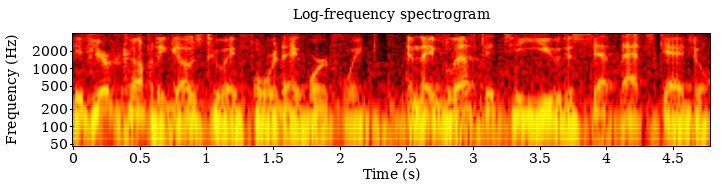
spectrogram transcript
If your company goes to a four day work week and they've left it to you to set that schedule,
